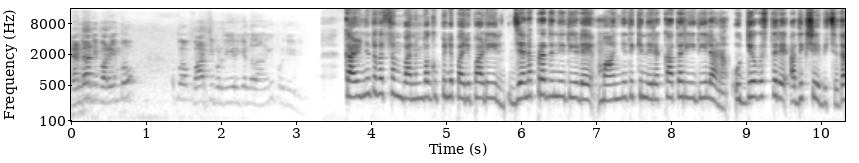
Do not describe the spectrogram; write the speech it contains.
രണ്ടാം തീയതി പറയുമ്പോൾ ഇപ്പൊ പാർട്ടി പ്രതികരിക്കേണ്ടതാണെങ്കിൽ പ്രതികരിക്കും. കഴിഞ്ഞ ദിവസം വനം വകുപ്പിന്റെ പരിപാടിയിൽ ജനപ്രതിനിധിയുടെ മാന്യതയ്ക്ക് നിരക്കാത്ത രീതിയിലാണ് ഉദ്യോഗസ്ഥരെ അധിക്ഷേപിച്ചത്.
